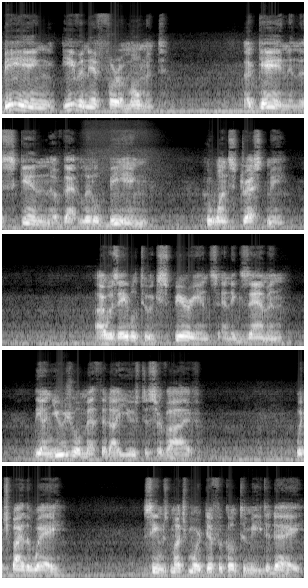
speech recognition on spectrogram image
Being, even if for a moment, again in the skin of that little being who once dressed me, I was able to experience and examine the unusual method I used to survive, which, by the way, seems much more difficult to me today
